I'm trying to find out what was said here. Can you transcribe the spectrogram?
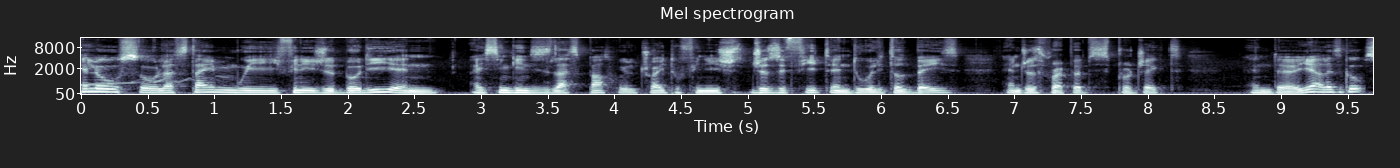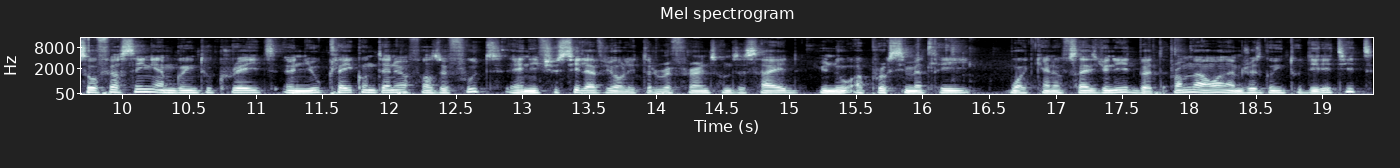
Hello, so last time we finished the body and I think in this last part we'll try to finish just the feet and do a little base and just wrap up this project. And uh, yeah, let's go. So first thing, I'm going to create a new clay container for the foot. And if you still have your little reference on the side, you know approximately what kind of size you need. But from now on, I'm just going to delete it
